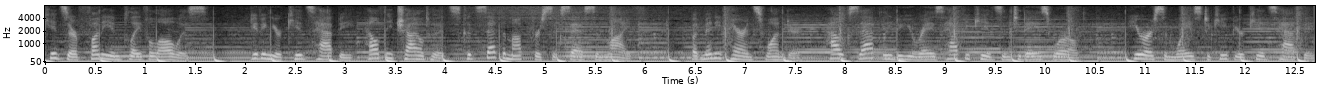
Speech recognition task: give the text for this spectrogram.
Kids are funny and playful always. Giving your kids happy, healthy childhoods could set them up for success in life. But many parents wonder, how exactly do you raise happy kids in today's world? Here are some ways to keep your kids happy.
